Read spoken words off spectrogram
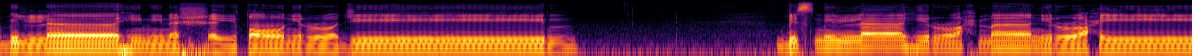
بالله من الشيطان الرجيم بسم الله الرحمن الرحيم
